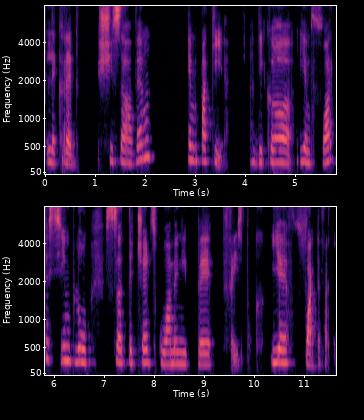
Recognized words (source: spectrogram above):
le cred. Și să avem empatie Adică e foarte simplu să te cerți cu oamenii pe Facebook. E foarte, foarte,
